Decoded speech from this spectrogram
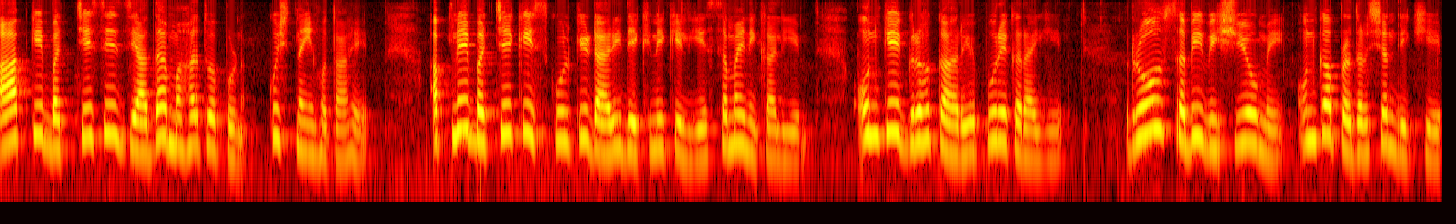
आपके बच्चे से ज़्यादा महत्वपूर्ण कुछ नहीं होता है। अपने बच्चे के स्कूल की डायरी देखने के लिए समय निकालिए। उनके गृह कार्य पूरे कराइए। रोज़ सभी विषयों में उनका प्रदर्शन लिखिए।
